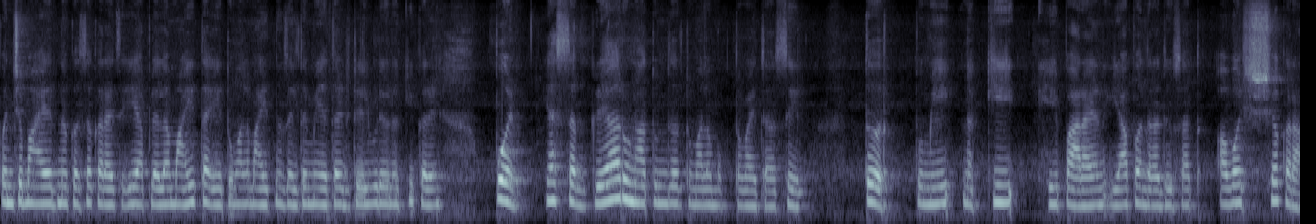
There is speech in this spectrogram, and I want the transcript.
पंचमहायज्ञ कसं करायचं हे आपल्याला माहीत आहे. तुम्हाला माहीत नसेल तर मी याचा डिटेल व्हिडिओ नक्की करेन. पण या सगळ्या ऋणातून जर तुम्हाला मुक्त व्हायचं असेल तर तुम्ही नक्की हे पारायण या पंधरा दिवसात अवश्य करा.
